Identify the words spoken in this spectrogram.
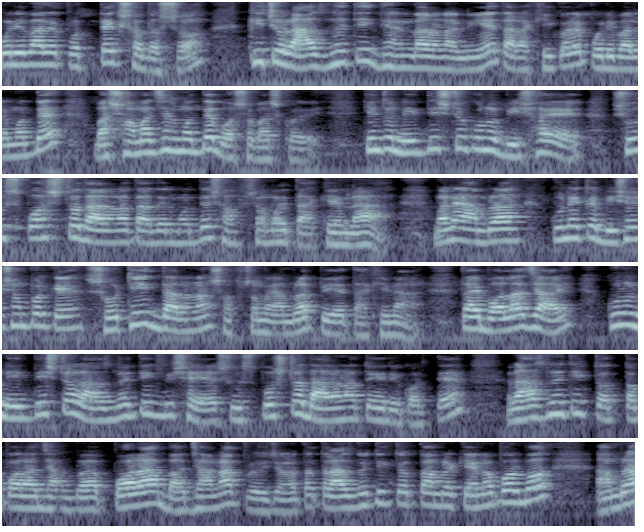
পরিবারের প্রত্যেক সদস্য কিছু রাজনৈতিক ধ্যান ধারণা নিয়ে তারা কী করে পরিবারের মধ্যে বা সমাজের মধ্যে বসবাস করে। কিন্তু নির্দিষ্ট কোনো বিষয়ে সুস্পষ্ট ধারণা তাদের মধ্যে সবসময় থাকে না। মানে আমরা কোনো একটা বিষয় সম্পর্কে সঠিক ধারণা সবসময় আমরা পেয়ে থাকি না। তাই বলা যায়, কোনো নির্দিষ্ট রাজনৈতিক বিষয়ে সুস্পষ্ট ধারণা তৈরি করতে রাজনৈতিক তত্ত্ব পড়া পড়া বা জানা প্রয়োজন। অর্থাৎ রাজনৈতিক তত্ত্ব আমরা কেন পড়ব? আমরা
